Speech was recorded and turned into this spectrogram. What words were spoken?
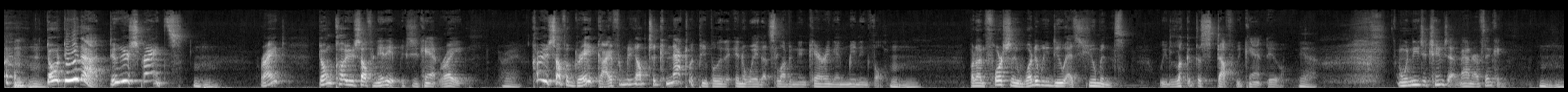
Mm-hmm. don't do that. Do your strengths. Mm-hmm. Right? Don't call yourself an idiot because you can't write. Right. Call yourself a great guy for being able to connect with people in a, in a way that's loving and caring and meaningful. Mm-hmm. But unfortunately, what do we do as humans? We look at the stuff we can't do. Yeah. And we need to change that manner of thinking. Mm-hmm.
